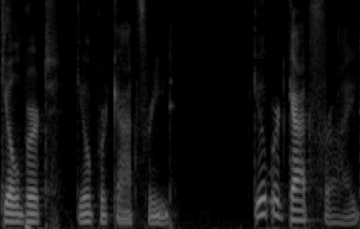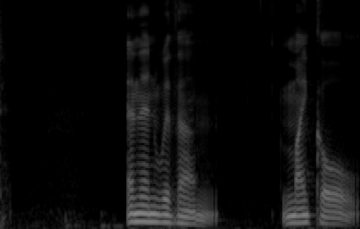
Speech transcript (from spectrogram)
Gilbert Gilbert Gottfried. Gilbert got fried. And then with um Michael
